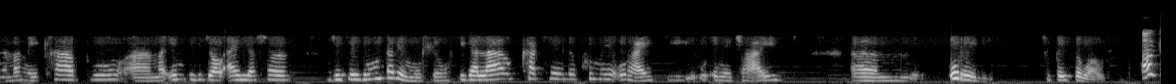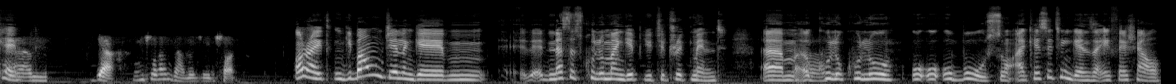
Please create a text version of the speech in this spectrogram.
nama makeup, ama individual eyelashes. Nje siyenza umuntu abe muhle ufika la ukhathele uphume u-right u-energized um u-ready to face the world okay um yeah ngisho kanjalo nje in short alright ngiba ungitshele nge mm, nasesikhuluma nge-beauty treatment um khulukhulu u- u- ubuso. Akhe sithi ngenza i-facial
